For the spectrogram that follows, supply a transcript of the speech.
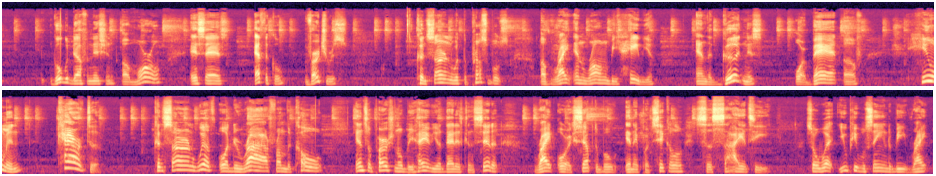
Google definition of moral, it says ethical, virtuous, concerned with the principles of right and wrong behavior and the goodness or bad of human character, concerned with or derived from the code interpersonal behavior that is considered right or acceptable in a particular society. So, what you people seem to be right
